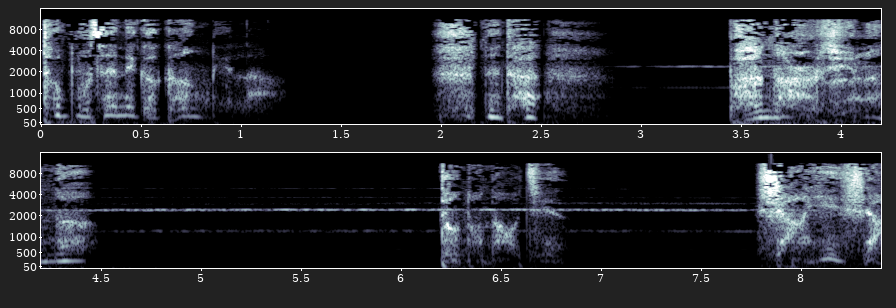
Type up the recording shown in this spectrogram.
他不在那个坑里了，那他爬哪儿去了呢？动动脑筋。想一想，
